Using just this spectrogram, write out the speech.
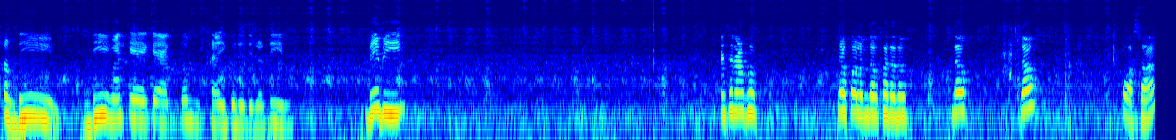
সব ডিম ডিম একে একে একদম ফ্রাই করে দিল, ডিম। বেবি! আচ্ছা রাখো। দাও কলম দাও খাতা দাও। দাও দাও। কষা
